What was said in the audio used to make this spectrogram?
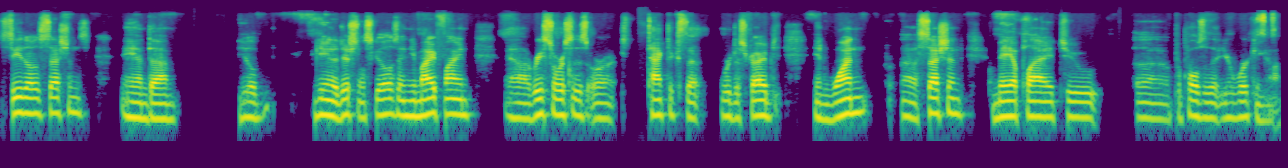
see those sessions and um, you'll gain additional skills and you might find uh, resources or tactics that were described in one uh, session may apply to a uh, proposal that you're working on.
